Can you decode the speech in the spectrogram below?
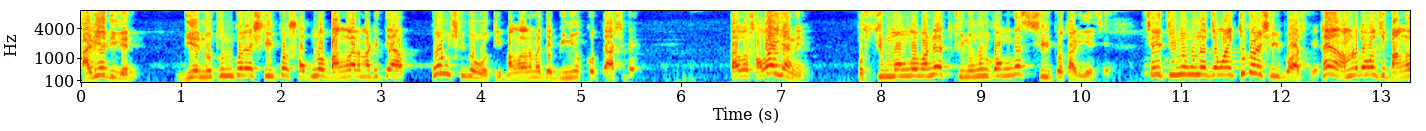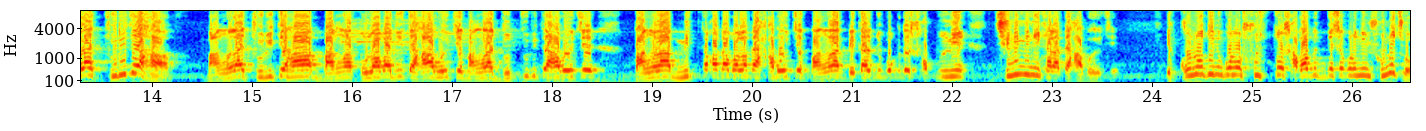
তাড়িয়ে দিলেন, দিয়ে নতুন করে শিল্প স্বপ্ন বাংলার মাটিতে কোন শিল্পপতি বাংলার মাটিতে বিনিয়োগ করতে আসবে? তা তো সবাই জানে, পশ্চিমবঙ্গ মানে তৃণমূল কংগ্রেস শিল্প তাড়িয়েছে। সেই তৃণমূলের জমায় কি করে শিল্প আসবে? হ্যাঁ আমরা তো বলছি বাংলায় চুরিতে হাব। বাংলায় চুরিতে হাব, বাংলা তোলাবাজিতে হাব হয়েছে, বাংলা জোট চুরিতে হাব হয়েছে, বাংলা মিথ্যা কথা বলাতে হাব হয়েছে, বাংলা বেকার যুবকদের স্বপ্ন নিয়ে ছিনিমিনি খেলাতে হাব হয়েছে। এ কোনোদিন কোনো সুস্থ, স্বাভাবিক দেশে কোনোদিন শুনেছো?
